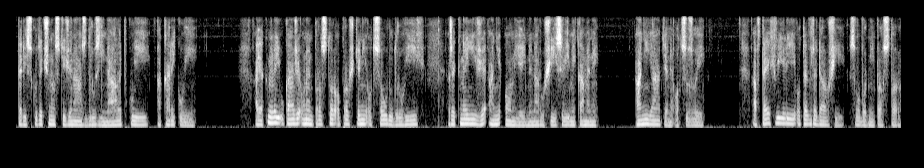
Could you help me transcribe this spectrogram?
tedy skutečnosti, že nás druzí nálepkují a karikují. A jakmile jí ukáže onen prostor oproštěný od soudu druhých, řekne jí, že ani on jej nenaruší svými kameny, ani já tě neodsuzuji. A v té chvíli jí otevře další, svobodný prostor.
